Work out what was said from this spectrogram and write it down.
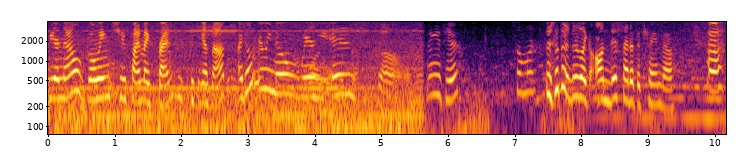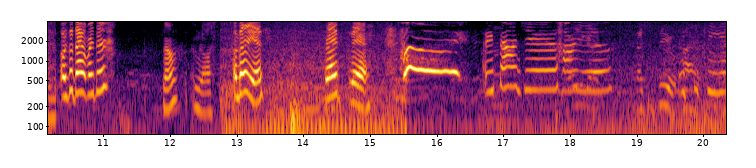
We are now going to find my friend who's picking us up. I don't really know where he is though. I think he's here somewhere. There's other, they're like on this side of the train though. Uh, oh, is that that right there? No, I'm lost. Oh, there he is. Right there. Hi! I found you. How are you? Nice to see you. Nice to see you.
